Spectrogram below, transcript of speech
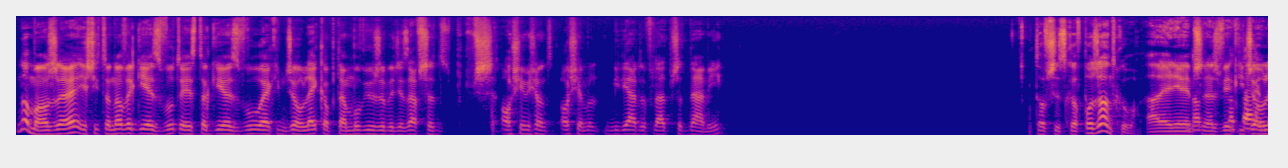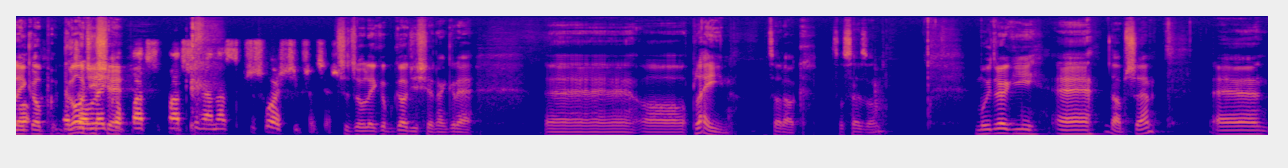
No może, jeśli to nowe GSW, to jest to GSW, o jakim Joe Lacob tam mówił, że będzie zawsze 88 miliardów lat przed nami. To wszystko w porządku, ale nie wiem, czy nasz wielki tak, Joe Lacob godzi Joe się, Lacob Patrzy, patrzy na nas z przyszłości przecież. czy Joe Lacob godzi się na grę e, o play-in co rok, co sezon. Mój drogi, e, dobrze. E,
